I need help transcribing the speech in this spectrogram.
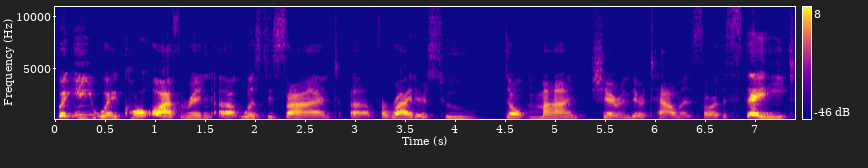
But anyway, co authoring uh, was designed uh, for writers who don't mind sharing their talents or the stage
